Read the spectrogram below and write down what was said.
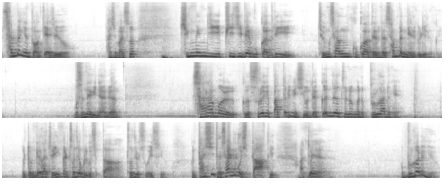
300년 동안 깨져요. 다시 말해서 식민지 피지배 국가들이 정상 국가가 되는데 300년이 걸리는 거예요. 무슨 얘기냐면 사람을 그 수렁에 빠뜨리기 쉬운데 끊어주는 것은 불가능해요. 일단 내가 저 인간을 조져버리고 싶다. 조질 수가 있어요. 그럼 다시 되살리고 싶다. 안 돼. 불가능해요.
